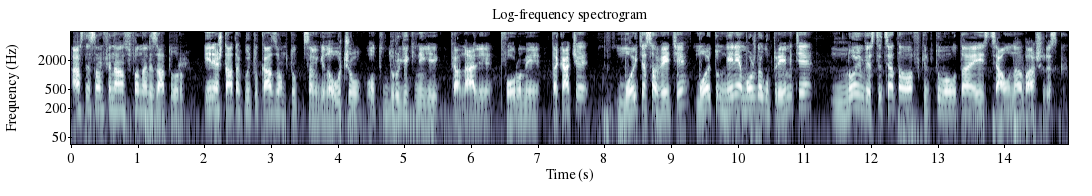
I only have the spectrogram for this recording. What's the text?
аз не съм финансов анализатор и нещата, които казвам тук, съм ги научил от други книги, канали, форуми. Така че моите съвети, моето мнение може да го приемете, но инвестицията в криптовалута е изцяло на ваш риск.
